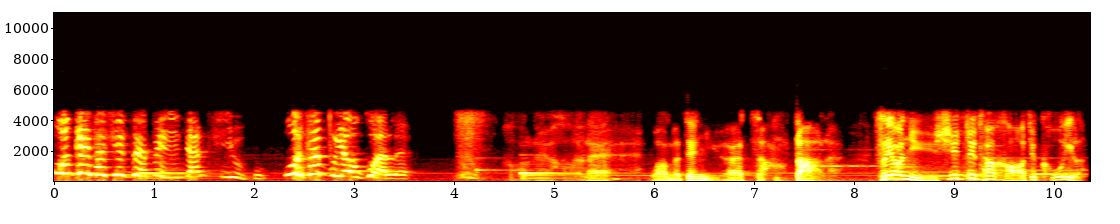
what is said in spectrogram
活该她现在被人家欺负，我才不要管嘞！好嘞，好嘞，我们的女儿长大了，只要女婿对她好就可以了。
